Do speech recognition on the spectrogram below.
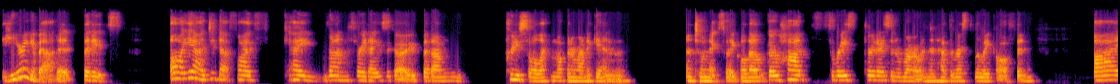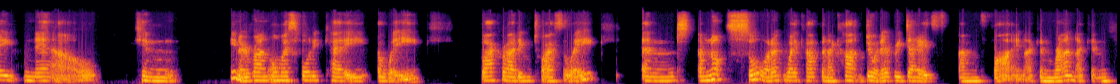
hearing about it, but it's, oh, yeah, I did that 5K run three days ago, but I'm pretty sore. Like, I'm not going to run again until next week. Or they'll go hard three three days in a row and then have the rest of the week off. And I now can, you know, run almost 40K a week, bike riding twice a week, and I'm not sore. I don't wake up and I can't do it every day. It's, I'm fine. I can run. I can,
